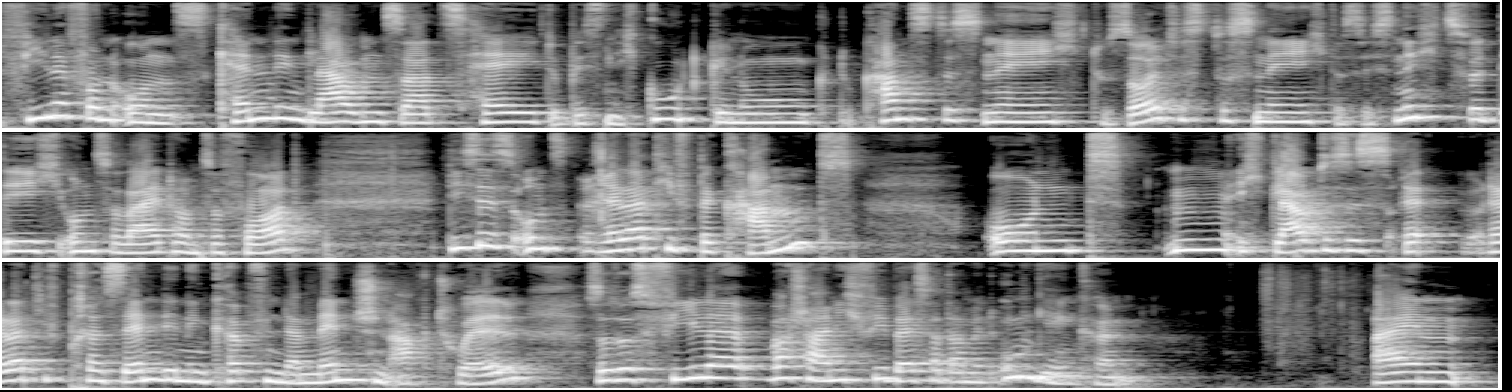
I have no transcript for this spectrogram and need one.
Viele von uns kennen den Glaubenssatz, hey, du bist nicht gut genug, du kannst es nicht, du solltest es nicht, das ist nichts für dich und so weiter und so fort. Dies ist uns relativ bekannt und mm, ich glaube, das ist re relativ präsent in den Köpfen der Menschen aktuell, sodass viele wahrscheinlich viel besser damit umgehen können. Ein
